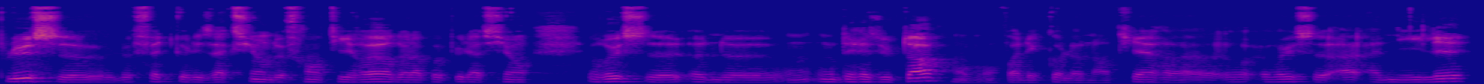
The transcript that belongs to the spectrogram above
plus euh, le fait que les actions de francs-tireurs de la population russe euh, ont, des résultats. On, voit des colonnes entières euh, russes annihilées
